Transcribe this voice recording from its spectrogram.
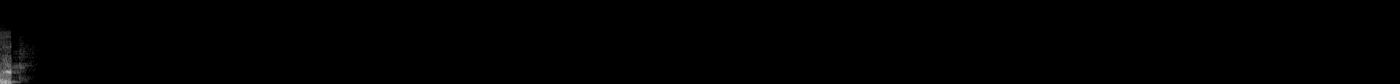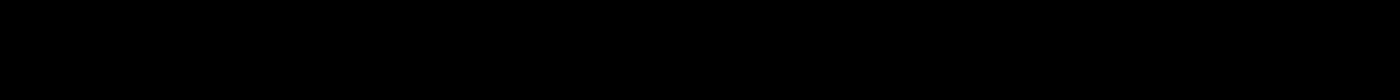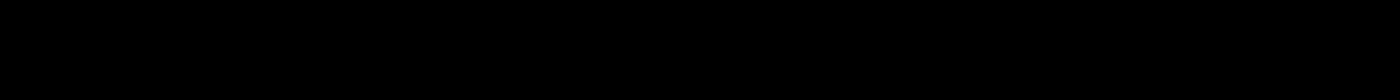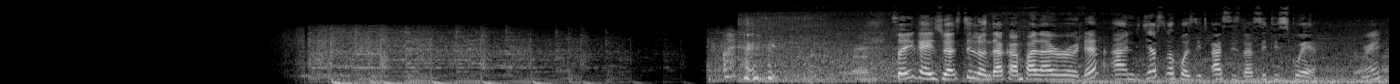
So you guys, we are still on the Kampala Road, eh? and just opposite us is the city square, right?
